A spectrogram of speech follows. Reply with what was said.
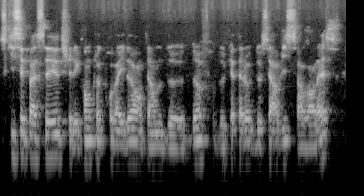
ce qui s'est passé chez les grands cloud providers en termes d'offres, de, de catalogue de services serverless, euh,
